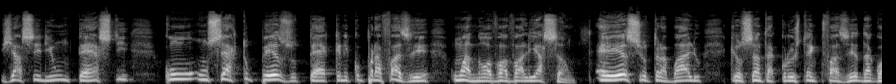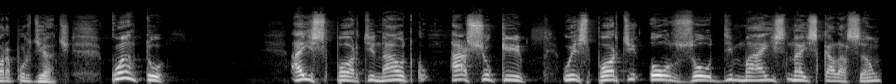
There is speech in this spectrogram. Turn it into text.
já seria um teste com um certo peso técnico para fazer uma nova avaliação. É esse o trabalho que o Santa Cruz tem que fazer da agora por diante. Quanto a esporte náutico, acho que o esporte ousou demais na escalação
